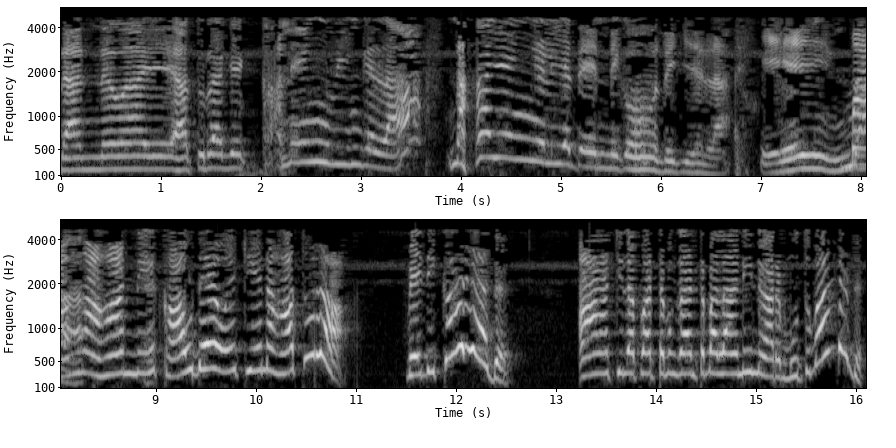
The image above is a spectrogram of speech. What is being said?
දන්නවා ඒ හතුරගේ කනෙන් විංගලා නහයෙන් එළියට එන්නේ කොහොමද කියලා. ඒ මං අහන්නේ කවුද ඔය කියන හතුරා? වෙඩිකාරයාද? ආච්චිලා පට්ටම ගන්නට බලන් ඉන්නේ අර මුතු බණ්ඩද?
